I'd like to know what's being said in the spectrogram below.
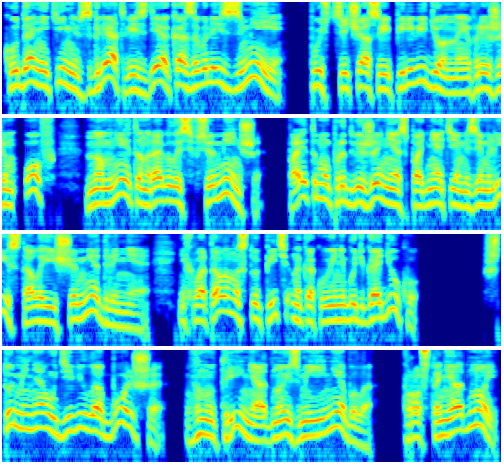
Куда ни кинь взгляд, везде оказывались змеи, пусть сейчас и переведенные в режим «офф», но мне это нравилось все меньше. Поэтому продвижение с поднятием земли стало еще медленнее, не хватало наступить на какую-нибудь гадюку. Что меня удивило больше, внутри ни одной змеи не было, просто ни одной.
